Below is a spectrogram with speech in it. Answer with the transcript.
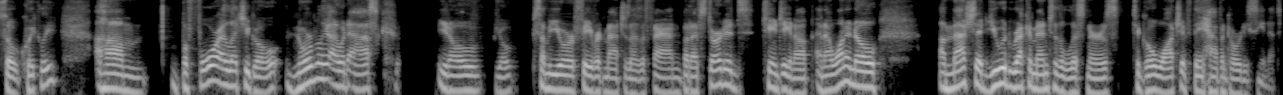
so quickly. Um, before I let you go, normally I would ask, you know, you know, some of your favorite matches as a fan, but I've started changing it up, and I want to know a match that you would recommend to the listeners to go watch if they haven't already seen it.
